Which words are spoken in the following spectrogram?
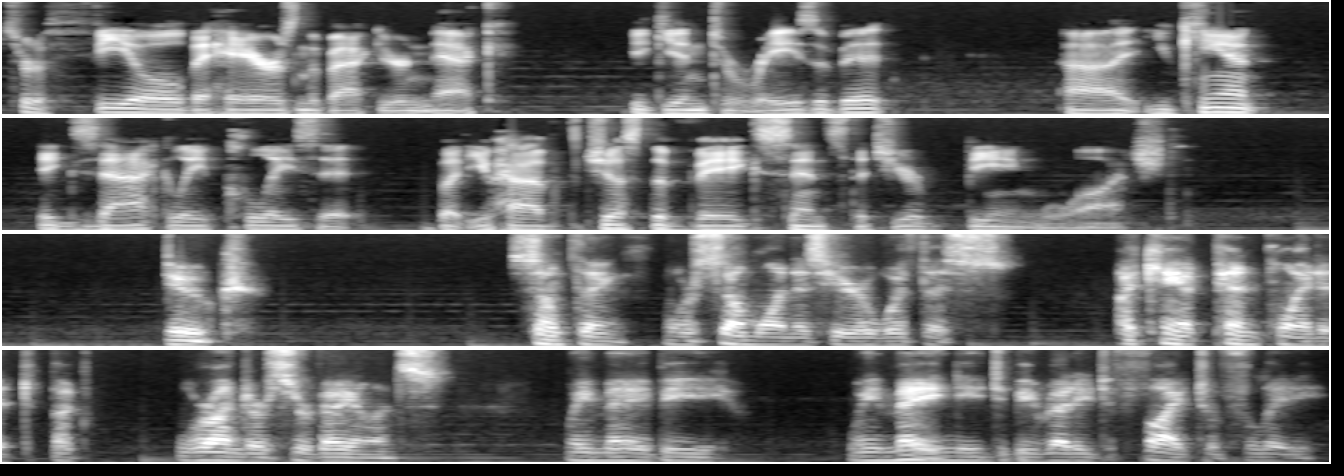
sort of feel the hairs in the back of your neck begin to raise a bit. Uh, you can't exactly place it, but you have just the vague sense that you're being watched. Duke, something or someone is here with us. I can't pinpoint it, but we're under surveillance. We may be, we may need to be ready to fight or flee.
